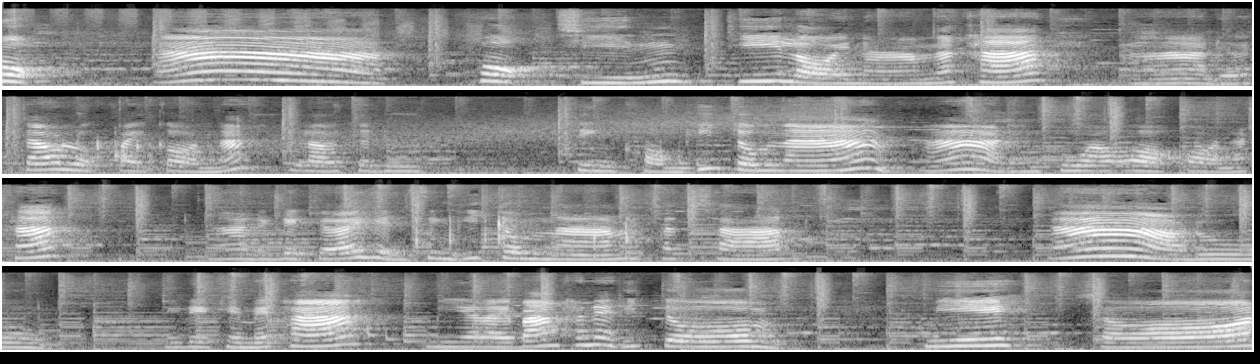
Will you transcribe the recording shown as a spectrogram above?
หกอ่าหกชิ้นที่ลอยน้ำนะคะ อ่า เดี๋ยวเจ้าหลบไปก่อนนะ เราจะดู สิ่งของที่จมน้ำอ่าเดี๋ยวครูเอาออกก่อนนะคะอ่าเด็กๆจะได้เห็นสิ่งที่จมน้ำชัดๆอ้าวดู เด็กๆเห็นไหมคะ มีอะไรบ้างคะเนี่ยที่จม มีช้อน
